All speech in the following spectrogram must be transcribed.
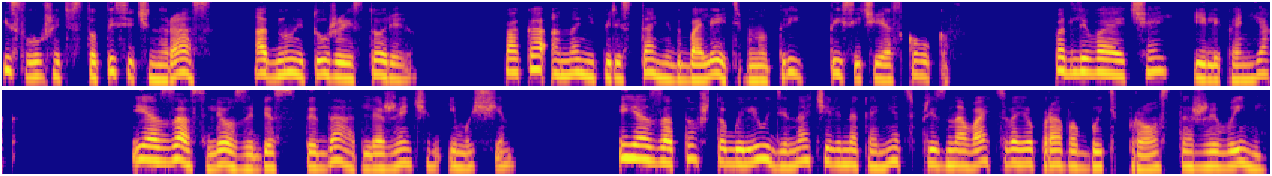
и слушать в стотысячный раз одну и ту же историю, пока она не перестанет болеть внутри тысячи осколков, подливая чай или коньяк. Я за слезы без стыда для женщин и мужчин. Я за то, чтобы люди начали, наконец, признавать свое право быть просто живыми.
